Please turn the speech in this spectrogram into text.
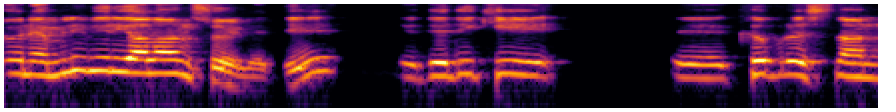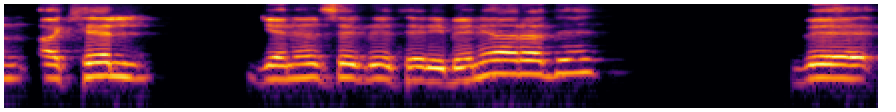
önemli bir yalan söyledi. E, dedi ki e, Kıbrıs'tan Akel Genel Sekreteri beni aradı ve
